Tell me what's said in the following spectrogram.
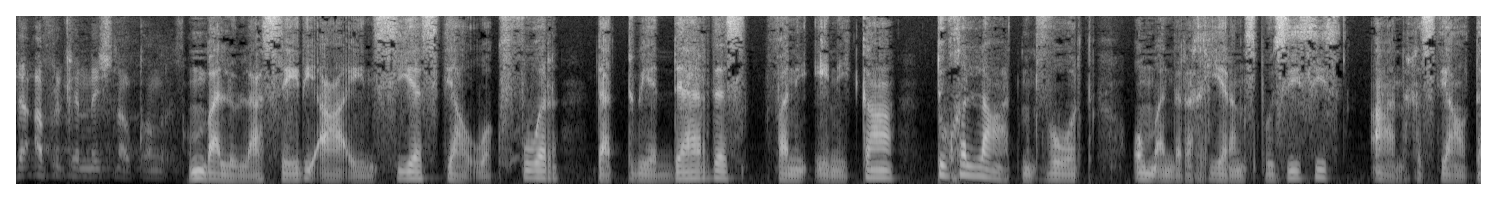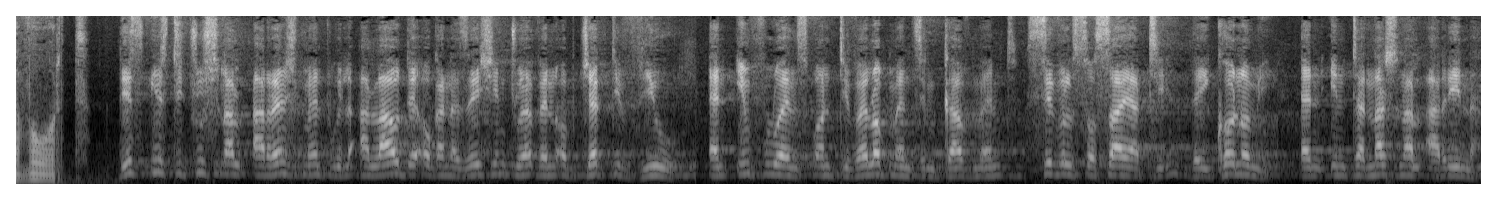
the African National Congress. Mbalula sê die ANC stel ook voor dat 2/3 van die NK toegelaat moet word om in regeringsposisies aangestel te word. This institutional arrangement will allow the organization to have an objective view and influence on developments in government, civil society, the economy, and international arena.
